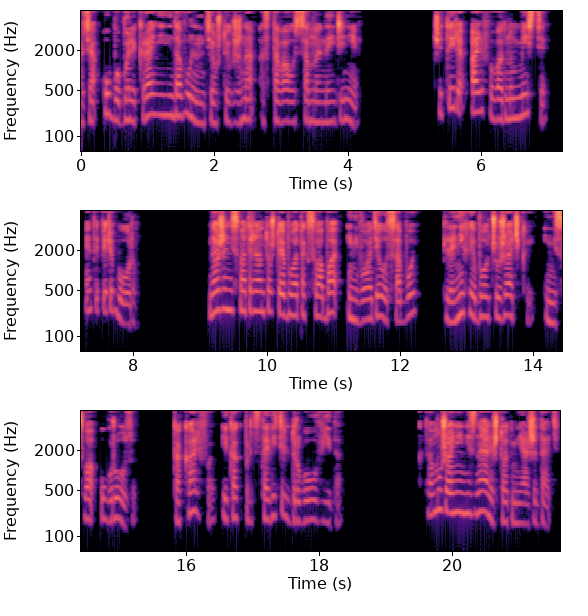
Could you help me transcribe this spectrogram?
хотя оба были крайне недовольны тем, что их жена оставалась со мной наедине. Четыре альфа в одном месте – это перебор. Даже несмотря на то, что я была так слаба и не владела собой, для них я была чужачкой и несла угрозу как альфа и как представитель другого вида. К тому же они не знали, что от меня ожидать,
